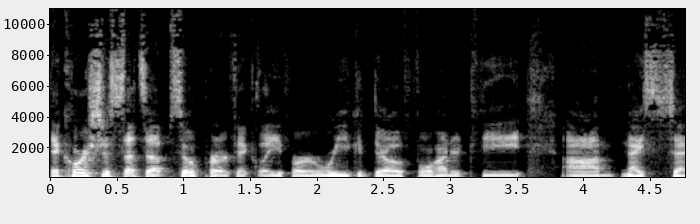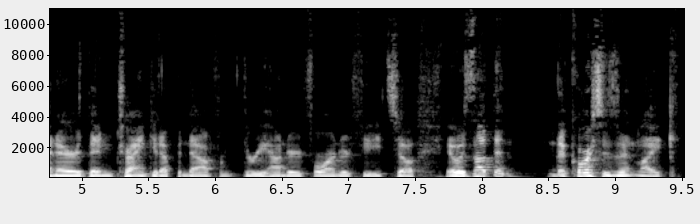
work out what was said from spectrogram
the course just sets up so perfectly for where you could throw 400 feet, um, nice center, then try and get up and down from 300, 400 feet. So it was not that the course isn't like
